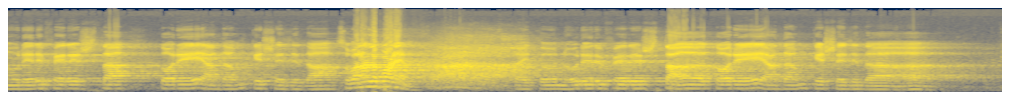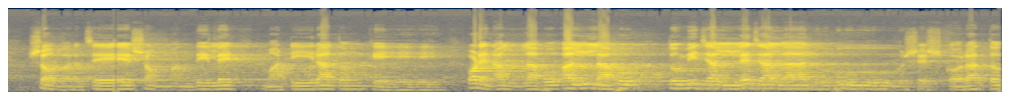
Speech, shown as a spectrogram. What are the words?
নূরের ফেরেশতা করে আদমকে সেজদা। সুবহানাল্লাহ পড়েন। তাই তো নূরের ফেরেশতা করে আদমকে সেজদা। সবার চেয়ে সম্মান দিলে মাটির আদমকে। পড়েন, আল্লাহু আল্লাহু, তুমি জাল্লে জালালুহু। শেষ করা তো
